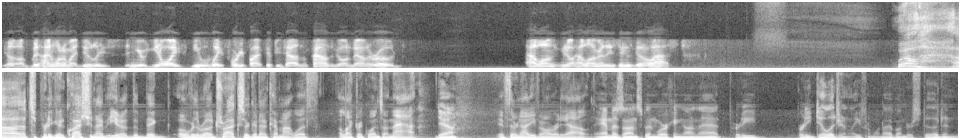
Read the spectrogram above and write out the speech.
you know, behind one of my dualies, and you you know weigh you weigh forty five fifty thousand pounds going down the road. How long you know how long are these things going to last? Well, uh, that's a pretty good question. I, you know, the big over-the-road trucks are going to come out with electric ones on that Yeah. if they're not even already out. Amazon's been working on that pretty pretty diligently from what I've understood and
